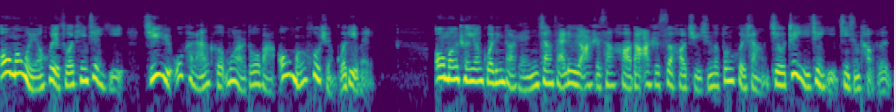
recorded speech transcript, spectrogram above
欧盟委员会昨天建议给予乌克兰和摩尔多瓦欧盟候选国地位。欧盟成员国领导人将在六月二十三号到二十四号举行的峰会上就这一建议进行讨论。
